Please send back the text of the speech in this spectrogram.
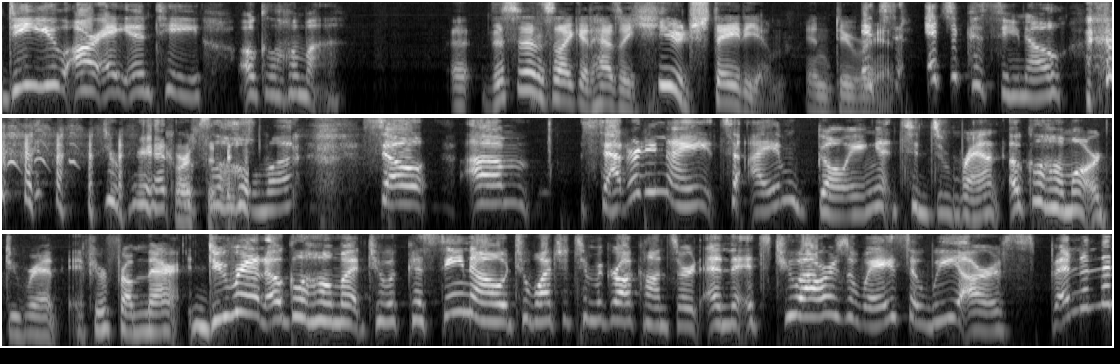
D U R A N T, Oklahoma. Uh, this sounds like it has a huge stadium in Durant. It's it's a casino. Durant, course it is. Oklahoma. So, um, Saturday night, I am going to Durant, Oklahoma, or Durant if you're from there. Durant, Oklahoma, to a casino to watch a Tim McGraw concert, and it's two hours away. So we are spending the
